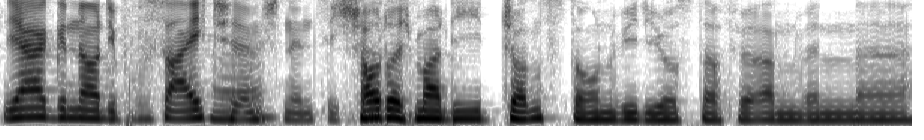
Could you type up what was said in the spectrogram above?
ja, genau, die Professor Eich Ja. Challenge nennt sich Schaut das. euch mal die Johnstone-Videos dafür an, wenn, äh,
